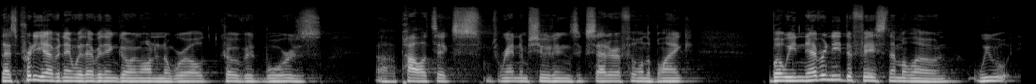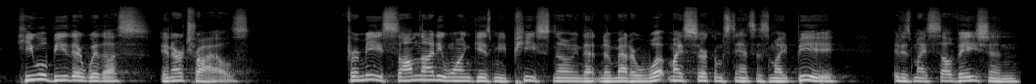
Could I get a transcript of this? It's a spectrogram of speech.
That's pretty evident with everything going on in the world COVID, wars, uh, politics, random shootings, etc., fill in the blank. But we never need to face them alone. We will, he will be there with us in our trials. For me, Psalm 91 gives me peace knowing that no matter what my circumstances might be, it is my salvation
